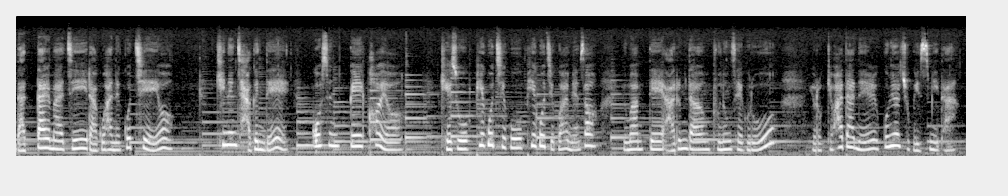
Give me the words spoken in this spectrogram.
낫달맞이라고 하는 꽃이에요. 키는 작은데 꽃은 꽤 커요. 계속 피고 지고 피고 지고 하면서 요맘때 아름다운 분홍색으로 이렇게 화단을 꾸며주고 있습니다.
